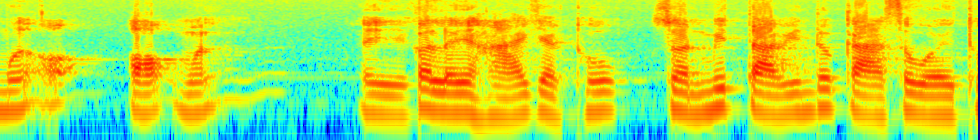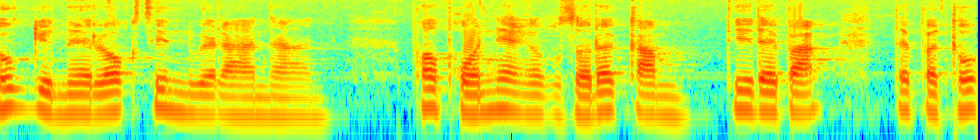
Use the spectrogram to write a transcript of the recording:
เมื่อออกมาไอ้ก็เลยหายจากทุกส่วนมิตรวินทุกะสวยทุกอยู่ในโลกสิ้นเวลานาน เพราะผลเนี่ยกุศลกรรมที่ได้ปะได้ประทุบ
